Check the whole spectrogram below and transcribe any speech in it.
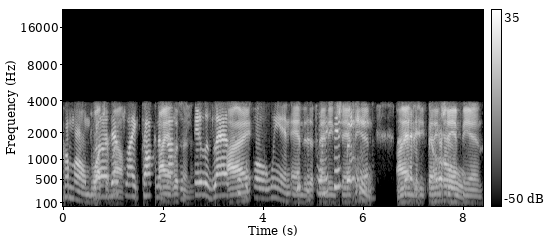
Come on, You bro. That's mouth. like talking about ain't- listen, the Steelers' last I Super Bowl win. And the defending champion. I am the defending go. champion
